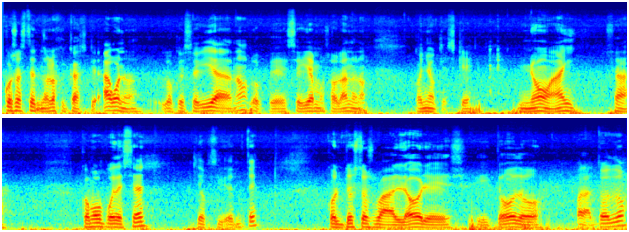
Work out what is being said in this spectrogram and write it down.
cosas tecnológicas que, ah bueno, lo que seguía, ¿no? Lo que seguíamos hablando, ¿no? Coño, que es que no hay, o sea, ¿cómo puede ser que Occidente, con todos estos valores y todo, para todo,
